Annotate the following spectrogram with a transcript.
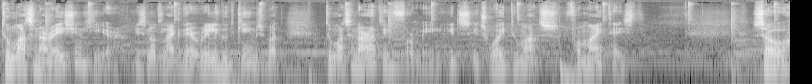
Too much narration here. It's not like they're really good games, but too much narrative for me. It's it's way too much for my taste. So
